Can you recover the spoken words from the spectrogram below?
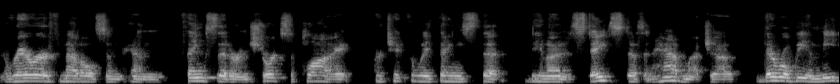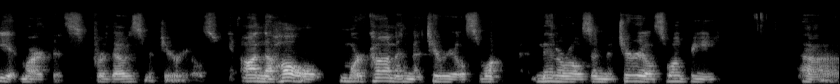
rare earth metals and, and things that are in short supply, particularly things that the United States doesn't have much of, there will be immediate markets for those materials. On the whole, more common materials, minerals and materials won't be, uh,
